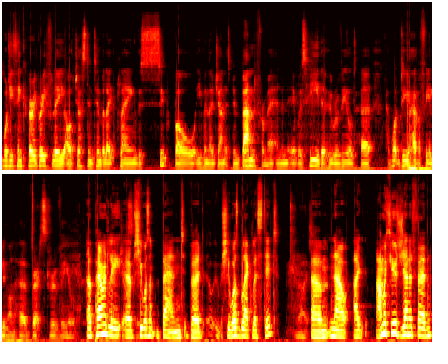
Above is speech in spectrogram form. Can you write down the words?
what do you think, very briefly, of Justin Timberlake playing the Super Bowl, even though Janet's been banned from it, and it was he that who revealed her. What do you have a feeling on her breast reveal? Apparently, uh, she wasn't banned, but she was blacklisted. Right. Um, now, I I'm a huge Janet fan,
